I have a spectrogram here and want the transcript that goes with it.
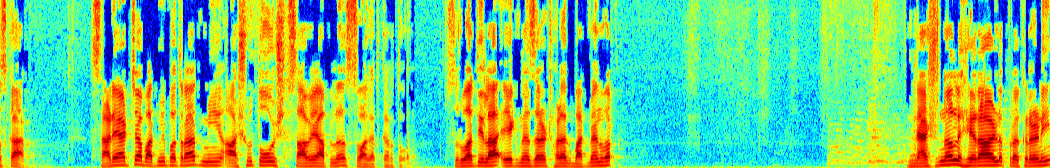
नमस्कार. साडेआठच्या बातमीपत्रात मी आशुतोष सावे आपलं स्वागत करतो. सुरुवातीला एक नजर ठळक बातम्यांवर. नॅशनल हेराल्ड प्रकरणी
